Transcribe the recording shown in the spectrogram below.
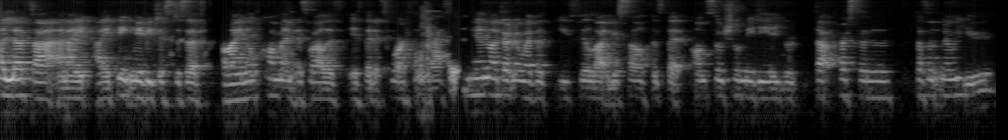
I love that. And I, I think maybe just as a final comment as well is, is that it's worth investing in. I don't know whether you feel that yourself is that on social media you're that person doesn't know you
